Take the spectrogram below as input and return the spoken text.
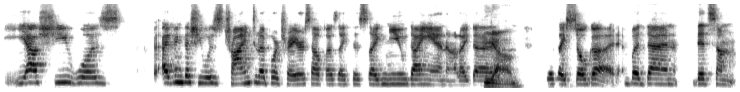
yeah she was i think that she was trying to like portray herself as like this like new diana like that yeah. was like so good but then did some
